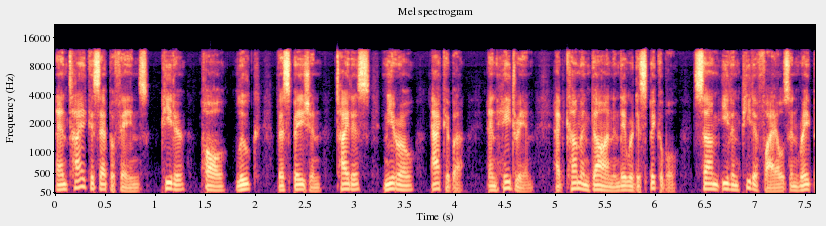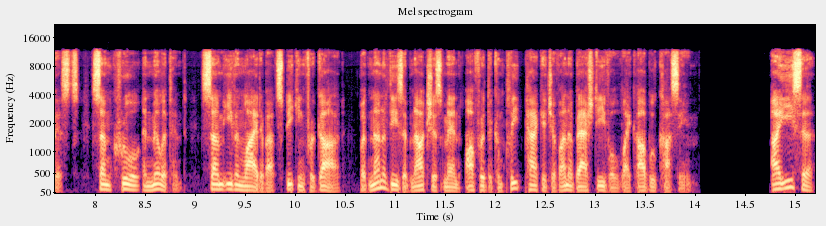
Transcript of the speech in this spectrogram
Antiochus Epiphanes, Peter, Paul, Luke, Vespasian, Titus, Nero, Akiba, and Hadrian had come and gone and they were despicable, some even pedophiles and rapists, some cruel and militant, some even lied about speaking for God, but none of these obnoxious men offered the complete package of unabashed evil like Abu Qasim. Isa,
